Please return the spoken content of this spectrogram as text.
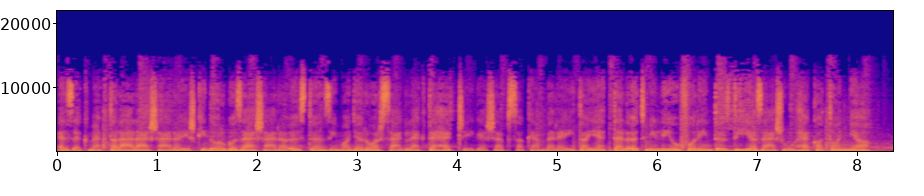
Ezek megtalálására és kidolgozására ösztönzi Magyarország legtehetségesebb szakembereit a Jettel 5 millió forint özdíjazású hekatonja.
